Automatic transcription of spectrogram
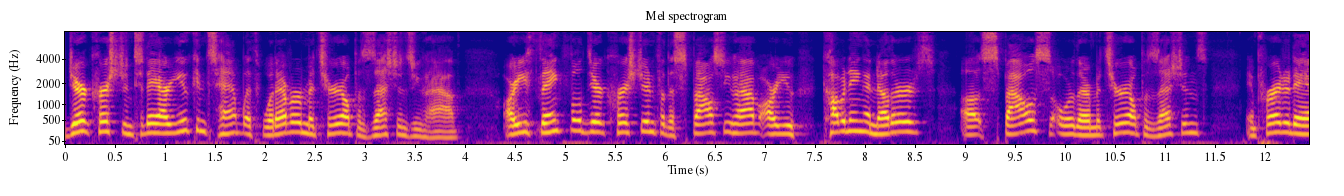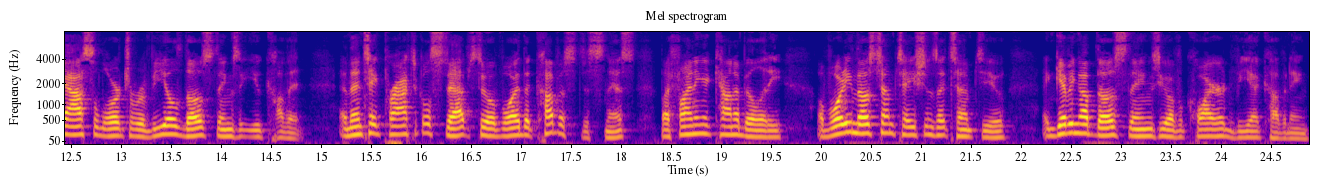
Dear Christian, today, are you content with whatever material possessions you have? Are you thankful, dear Christian, for the spouse you have? Are you coveting another's uh, spouse or their material possessions? In prayer today, ask the Lord to reveal those things that you covet, and then take practical steps to avoid the covetousness by finding accountability, avoiding those temptations that tempt you, and giving up those things you have acquired via coveting.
